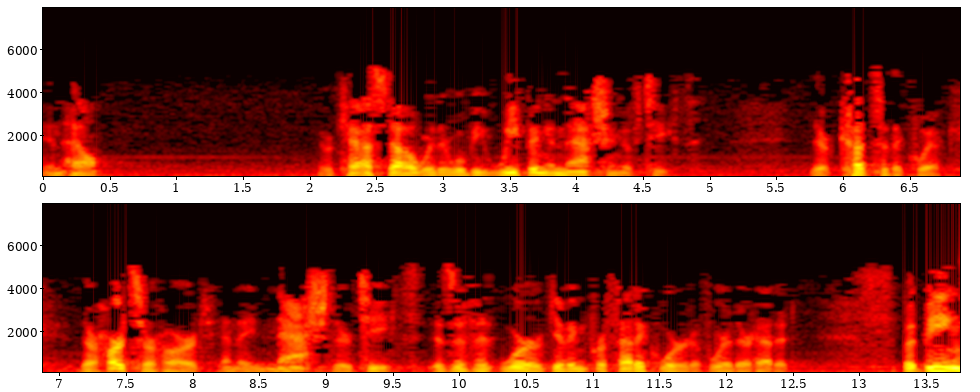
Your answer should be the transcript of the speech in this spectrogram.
In hell. They're cast out where there will be weeping and gnashing of teeth. They're cut to the quick. Their hearts are hard, and they gnash their teeth as if it were giving prophetic word of where they're headed. But being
